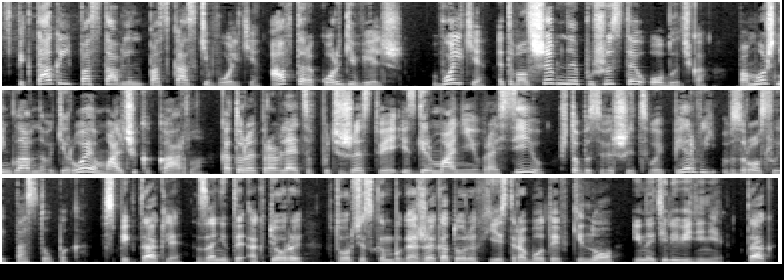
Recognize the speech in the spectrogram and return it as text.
Спектакль поставлен по сказке Вольки, автора Корги Вельш. Вольки – это волшебное пушистое облачко, помощник главного героя мальчика Карла, который отправляется в путешествие из Германии в Россию, чтобы совершить свой первый взрослый поступок. В спектакле заняты актеры, в творческом багаже которых есть работы в кино и на телевидении. Так,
